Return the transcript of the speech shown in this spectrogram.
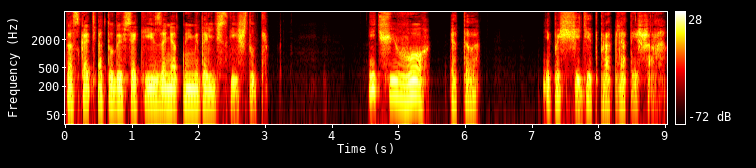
таскать оттуда всякие занятные металлические штуки. Ничего этого не пощадит проклятый шар.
